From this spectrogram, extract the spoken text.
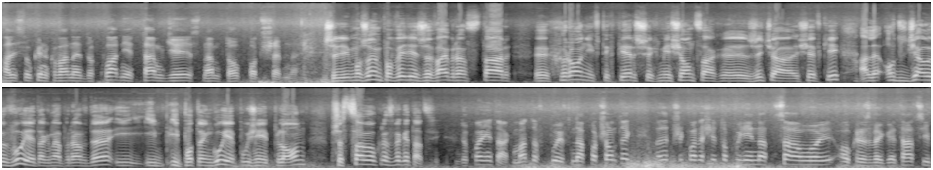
ale jest to ukierunkowane dokładnie tam, gdzie jest nam to potrzebne. Czyli możemy powiedzieć, że Vibrant Star e, chroni w tych pierwszych miesiącach życia siewki, ale oddziaływuje tak naprawdę i, i, i potęguje później plon przez cały okres wegetacji. Dokładnie tak. Ma to wpływ na początek, ale przekłada się to później na cały okres wegetacji.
